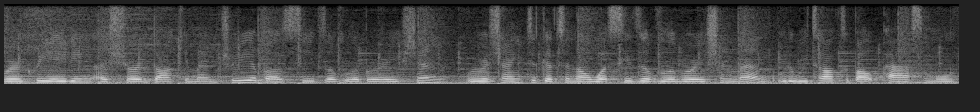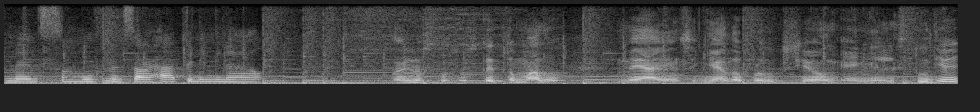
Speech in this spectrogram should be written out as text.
we're creating a short documentary about Seeds of Liberation. We were trying to get to know what Seeds of Liberation meant. We talked about past movements, movements are happening now. En los cursos que he tomado me han enseñado producción en el estudio,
